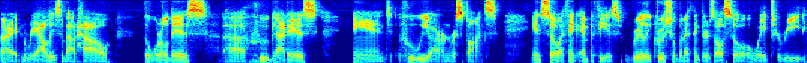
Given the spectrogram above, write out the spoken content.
All right, realities about how the world is, uh, who God is, and who we are in response. And so I think empathy is really crucial, but I think there's also a way to read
